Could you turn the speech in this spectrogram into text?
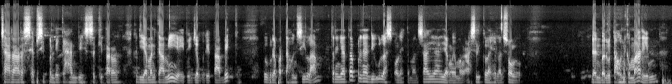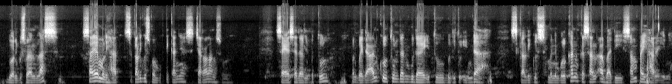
cara resepsi pernikahan di sekitar kediaman kami yaitu Jabodetabek beberapa tahun silam ternyata pernah diulas oleh teman saya yang memang asli kelahiran Solo. Dan baru tahun kemarin, 2019, saya melihat sekaligus membuktikannya secara langsung. Saya sadari betul perbedaan kultur dan budaya itu begitu indah sekaligus menimbulkan kesan abadi sampai hari ini.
